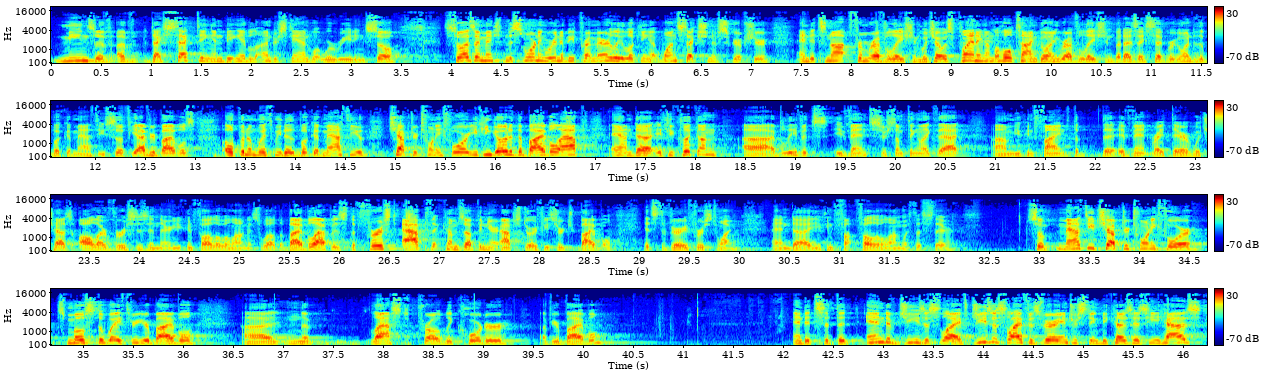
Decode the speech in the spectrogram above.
means of, of dissecting and being able to understand what we're reading. So so, as I mentioned this morning, we're going to be primarily looking at one section of Scripture, and it's not from Revelation, which I was planning on the whole time going Revelation, but as I said, we're going to the book of Matthew. So, if you have your Bibles, open them with me to the book of Matthew, chapter 24. You can go to the Bible app, and uh, if you click on, uh, I believe it's events or something like that, um, you can find the, the event right there, which has all our verses in there. You can follow along as well. The Bible app is the first app that comes up in your app store if you search Bible. It's the very first one, and uh, you can fo- follow along with us there. So, Matthew chapter 24, it's most of the way through your Bible, uh, in the last probably quarter of your Bible. And it's at the end of Jesus' life. Jesus' life is very interesting because as he has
